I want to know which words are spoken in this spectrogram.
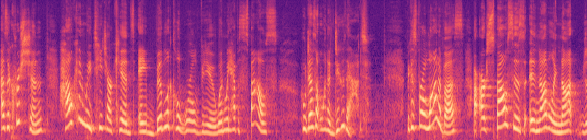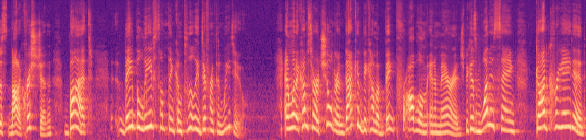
As a Christian, how can we teach our kids a biblical worldview when we have a spouse who doesn't want to do that? Because for a lot of us, our spouse is not only not just not a Christian, but they believe something completely different than we do. And when it comes to our children, that can become a big problem in a marriage because one is saying, God created,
